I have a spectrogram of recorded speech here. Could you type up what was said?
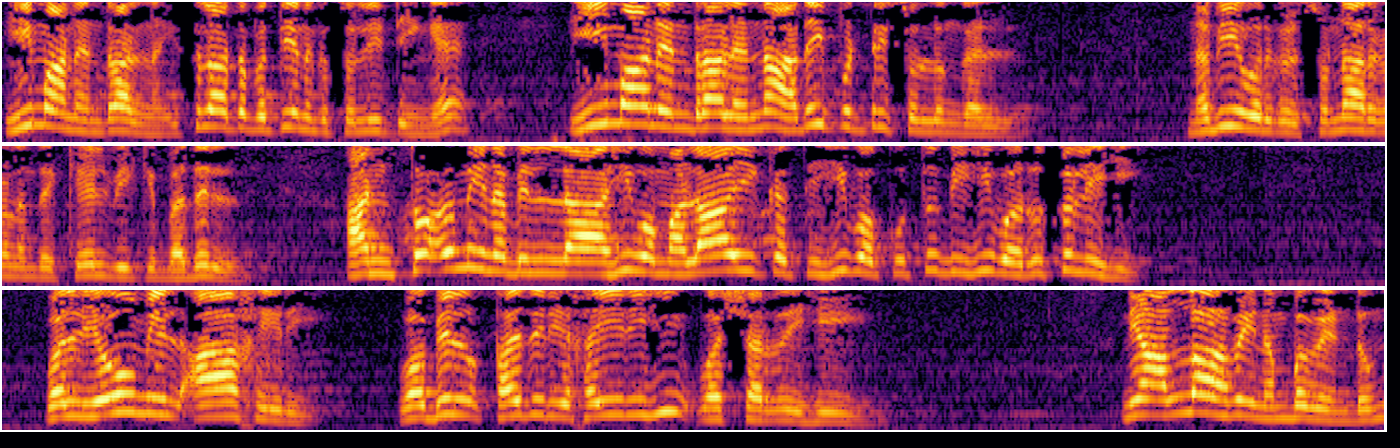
ஈமான் என்றால் என்ன? இஸ்லாத்தை பத்தி எனக்கு சொல்லிட்டீங்க. ஈமான் என்றால் என்ன? அதை பற்றி சொல்லுங்கள். நபி அவர்கள் சொன்னார்கள் அந்த கேள்விக்கு பதில் அன் துஅமின பில்லாஹி வ திஹி வ குத்துபிஹி வ ருசுலிஹி வல் யௌமில் ஆஹிரி வ பில் ஹைரிஹி வ ஷர்ரிஹி. நீ அல்லாஹ்வை நம்ப வேண்டும்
